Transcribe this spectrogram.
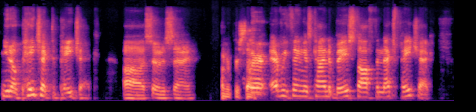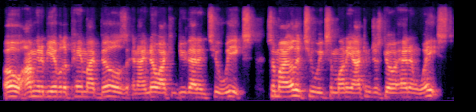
you know, paycheck to paycheck, uh, so to say. 100%. Where everything is kind of based off the next paycheck. Oh, I'm going to be able to pay my bills, and I know I can do that in two weeks. So my other two weeks of money, I can just go ahead and waste.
